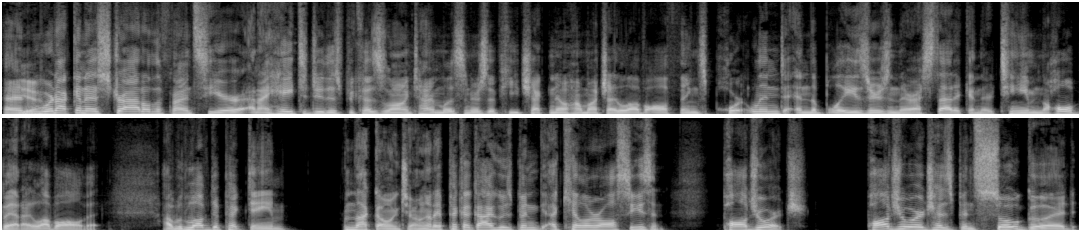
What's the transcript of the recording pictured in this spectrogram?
And Yeah. we're not going to straddle the fence here. And I hate to do this because longtime listeners of Heat Check know how much I love all things Portland and the Blazers and their aesthetic and their team and the whole bit. I love all of it. I would love to pick Dame. I'm not going to. I'm going to pick a guy who's been a killer all season, Paul George. Paul George has been so good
